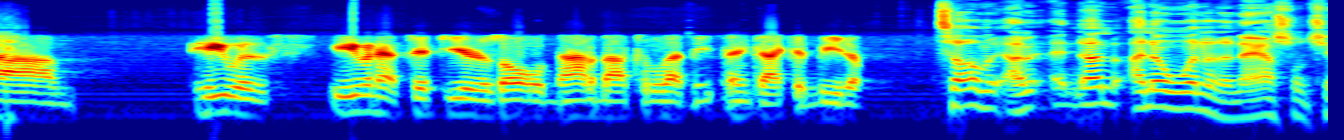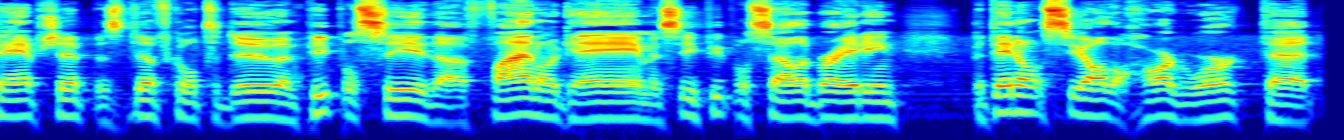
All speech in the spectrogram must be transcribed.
um, he was, even at 50 years old, not about to let me think I could beat him. Tell me, I, know winning a national championship is difficult to do, and people see the final game and see people celebrating, but they don't see all the hard work that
